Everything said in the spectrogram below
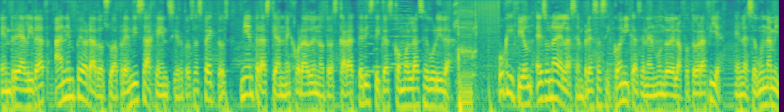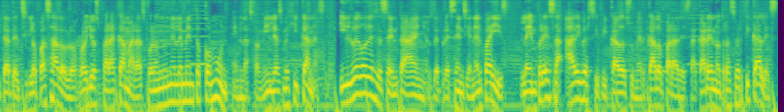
en realidad han empeorado su aprendizaje en ciertos aspectos, mientras que han mejorado en otras características como la seguridad. Fujifilm es una de las empresas icónicas en el mundo de la fotografía. En la segunda mitad del siglo pasado, los rollos para cámaras fueron un elemento común en las familias mexicanas y luego de 60 años de presencia en el país, la empresa ha diversificado su mercado para destacar en otras verticales,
